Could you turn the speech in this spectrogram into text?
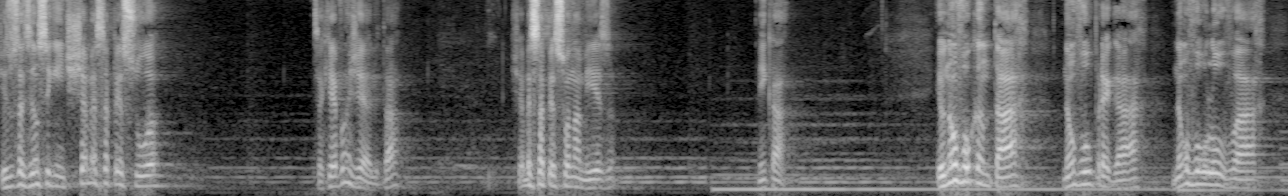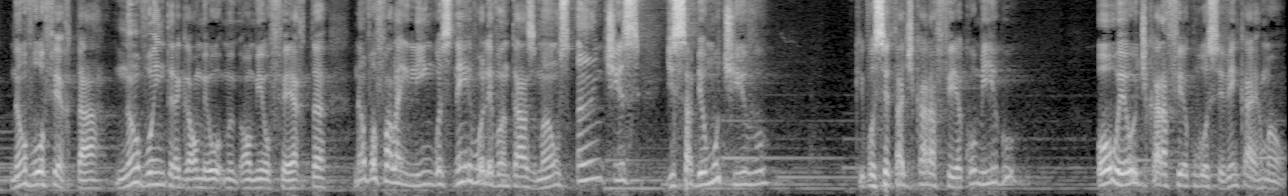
Jesus está dizendo o seguinte: chame essa pessoa. Isso aqui é evangelho, tá? Chama essa pessoa na mesa. Vem cá. Eu não vou cantar, não vou pregar, não vou louvar, não vou ofertar, não vou entregar o meu, a minha oferta, não vou falar em línguas, nem vou levantar as mãos antes de saber o motivo que você está de cara feia comigo ou eu de cara feia com você. Vem cá, irmão.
